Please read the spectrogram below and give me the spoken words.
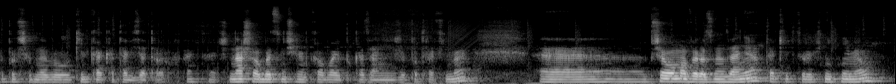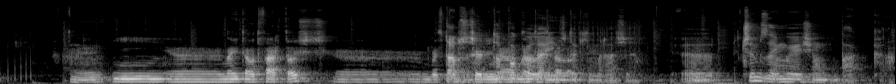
to potrzebne było kilka katalizatorów. Tak? To znaczy nasza obecność rynkowa i pokazanie, że potrafimy. E, przełomowe rozwiązania, takie, których nikt nie miał. E, I, no i ta otwartość ubezpieczycieli Dobrze, to na, po kolei w takim razie. Czym zajmuje się Bakka?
